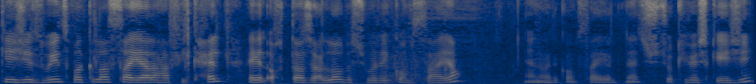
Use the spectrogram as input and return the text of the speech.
كيجي زوين تبارك الله الصايه راها في الكحل. هي الأخت ترجع له باش توريكم الصايه يعني نوريكم الصايه البنات. شفتوا كيفاش كيجي.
